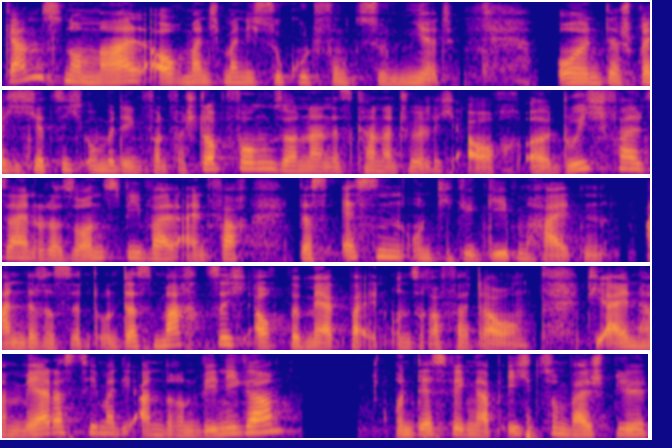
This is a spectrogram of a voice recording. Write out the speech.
ganz normal auch manchmal nicht so gut funktioniert. Und da spreche ich jetzt nicht unbedingt von Verstopfung, sondern es kann natürlich auch äh, Durchfall sein oder sonst wie, weil einfach das Essen und die Gegebenheiten andere sind. Und das macht sich auch bemerkbar in unserer Verdauung. Die einen haben mehr das Thema, die anderen weniger. Und deswegen habe ich zum Beispiel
